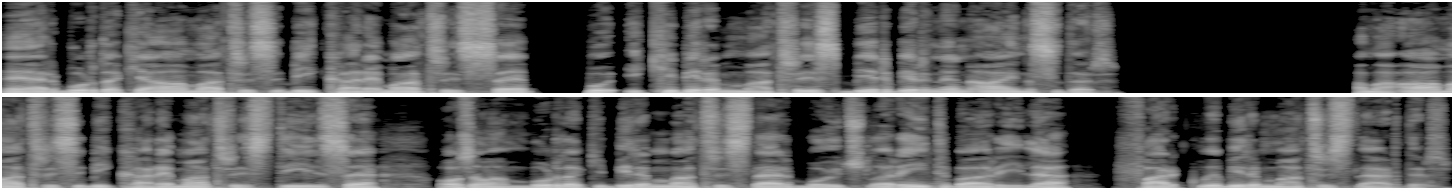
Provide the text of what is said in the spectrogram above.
Eğer buradaki A matrisi bir kare matrisse, bu iki birim matris birbirinin aynısıdır. Ama A matrisi bir kare matris değilse, o zaman buradaki birim matrisler boyutları itibarıyla farklı birim matrislerdir.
